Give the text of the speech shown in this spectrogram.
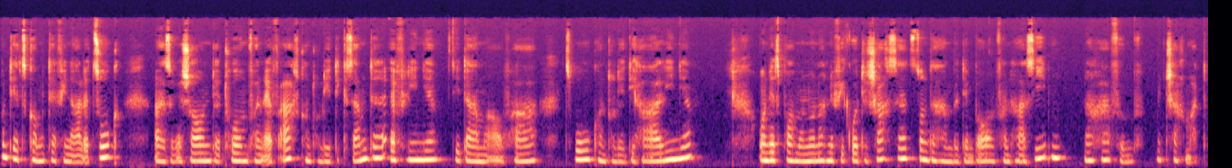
Und jetzt kommt der finale Zug. Also wir schauen, der Turm von F8 kontrolliert die gesamte F-Linie, die Dame auf H2 kontrolliert die H-Linie. Und jetzt brauchen wir nur noch eine Figur, die Schach setzt und da haben wir den Bauern von H7 nach H5 mit Schachmatt.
